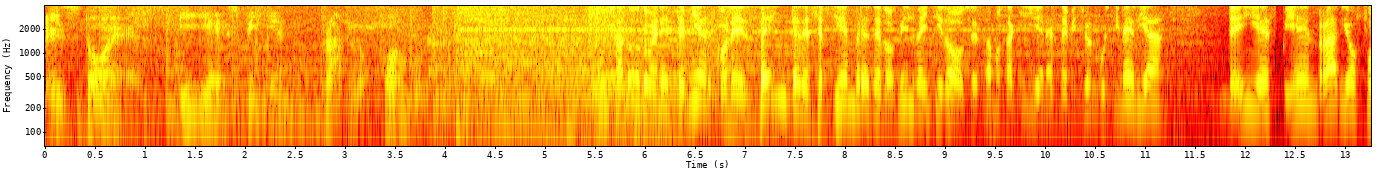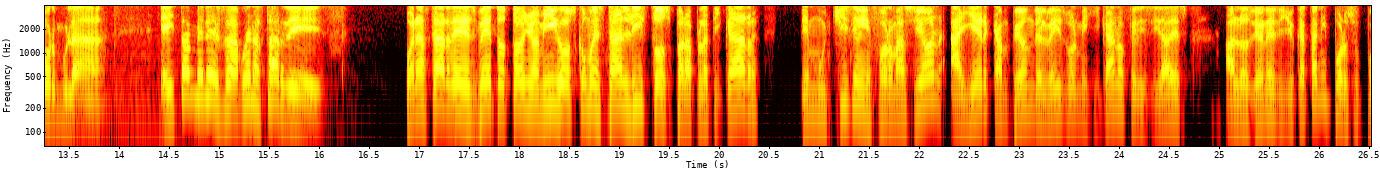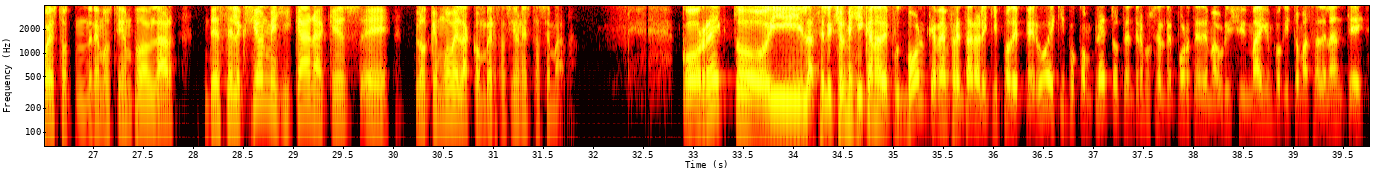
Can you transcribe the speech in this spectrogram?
Esto es ESPN Radio Fórmula. Un saludo en este miércoles 20 de septiembre de 2022. Estamos aquí en esta emisión multimedia de ESPN Radio Fórmula. Eitan Benesra, buenas tardes. Buenas tardes, Beto, Toño, amigos, ¿cómo están? ¿Listos para platicar de muchísima información? Ayer campeón del béisbol mexicano, felicidades a los Leones de Yucatán y por supuesto tendremos tiempo de hablar de selección mexicana, que es eh, lo que mueve la conversación esta semana. Correcto, y la selección mexicana de fútbol que va a enfrentar al equipo de Perú, equipo completo. Tendremos el reporte de Mauricio y May un poquito más adelante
